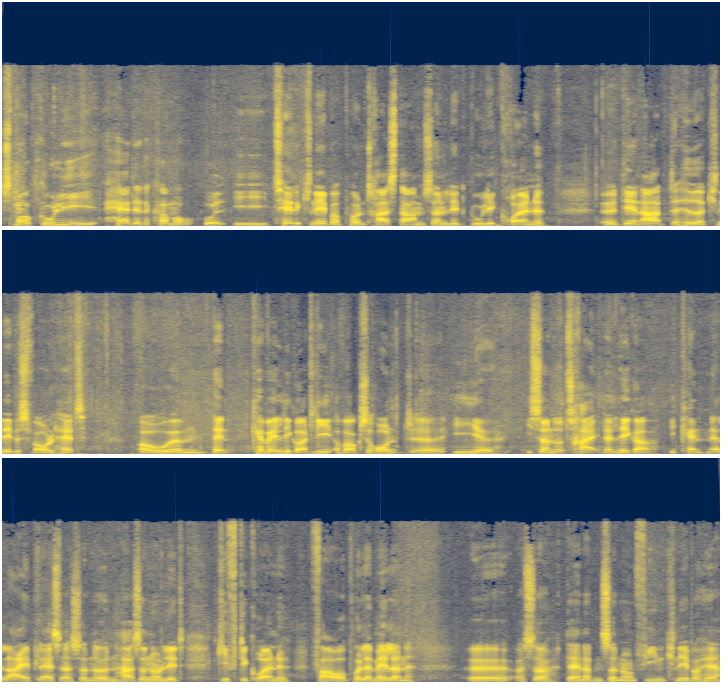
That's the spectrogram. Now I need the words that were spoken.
små gullige hatte, der kommer ud i tætte knipper på en træstamme, sådan lidt gullig grønne. Øh, det er en art, der hedder knippesvoglhat, og øh, den kan vældig godt lide at vokse rundt øh, i, øh, i sådan noget træ, der ligger i kanten af legepladser og sådan noget. Den har sådan nogle lidt giftig grønne farver på lamellerne, øh, og så danner den sådan nogle fine knipper her.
